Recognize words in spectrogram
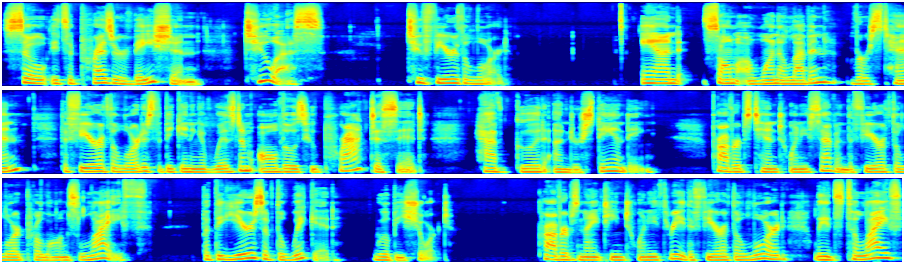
So it's a preservation to us to fear the Lord. And Psalm uh, 111, verse 10 the fear of the Lord is the beginning of wisdom. All those who practice it have good understanding. Proverbs 10 27 the fear of the Lord prolongs life, but the years of the wicked will be short. Proverbs 19 23 the fear of the Lord leads to life,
